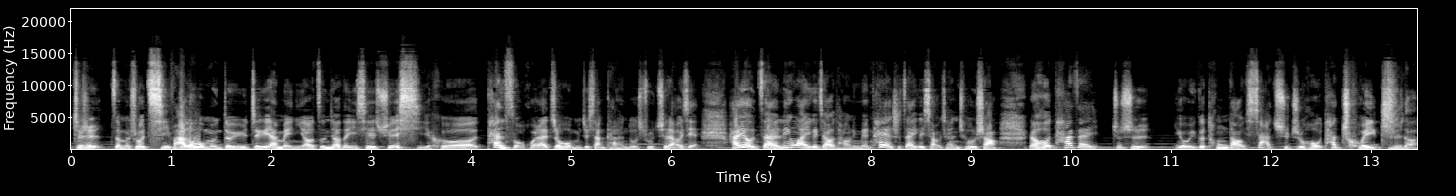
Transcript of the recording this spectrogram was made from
就是怎么说，启发了我们对于这个亚美尼亚宗教的一些学习和探索。回来之后，我们就想看很多书去了解。还有在另外一个教堂里面，它也是在一个小山丘上，然后它在就是。有一个通道下去之后，它垂直的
